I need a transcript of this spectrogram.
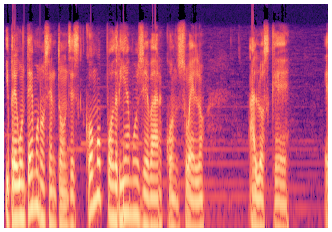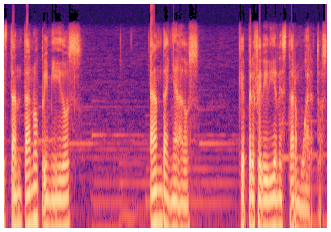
Y preguntémonos entonces, ¿cómo podríamos llevar consuelo a los que están tan oprimidos, tan dañados, que preferirían estar muertos?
